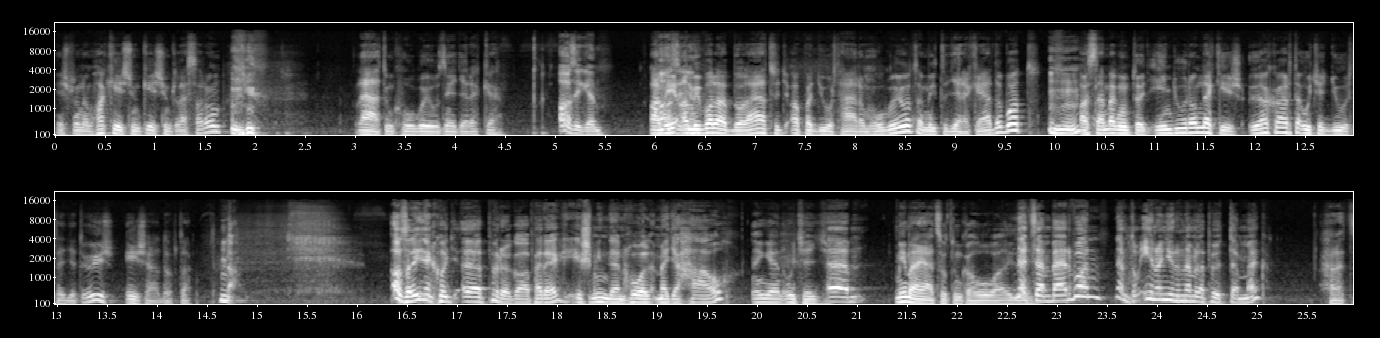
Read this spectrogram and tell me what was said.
és mondom, ha késünk, késünk, leszarom. Leálltunk hógolyózni a gyerekkel. Az igen. Ami, Az igen. amiből abból állt, hogy apa gyúrt három hógolyót, amit a gyerek eldobott, uh-huh. aztán megmondta, hogy én gyúrom neki, és ő akarta, úgyhogy gyúrt egyet ő is, és eldobta. Na. Az a lényeg, hogy pörög a pereg, és mindenhol megy a how. Igen, úgyhogy Öm, mi már játszottunk a hóval. Igen. Decemberban, nem tudom, én annyira nem lepődtem meg, Hát,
